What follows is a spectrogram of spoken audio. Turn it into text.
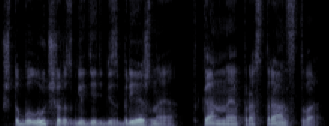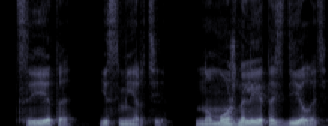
чтобы лучше разглядеть безбрежное, тканное пространство цвета и смерти. Но можно ли это сделать?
